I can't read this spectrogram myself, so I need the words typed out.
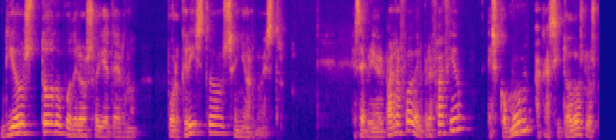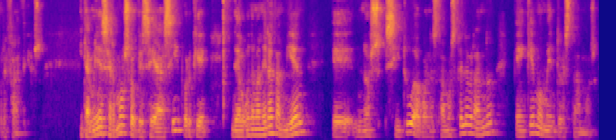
Dios Todopoderoso y Eterno, por Cristo, Señor nuestro. Este primer párrafo del prefacio es común a casi todos los prefacios. Y también es hermoso que sea así, porque de alguna manera también eh, nos sitúa cuando estamos celebrando en qué momento estamos.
